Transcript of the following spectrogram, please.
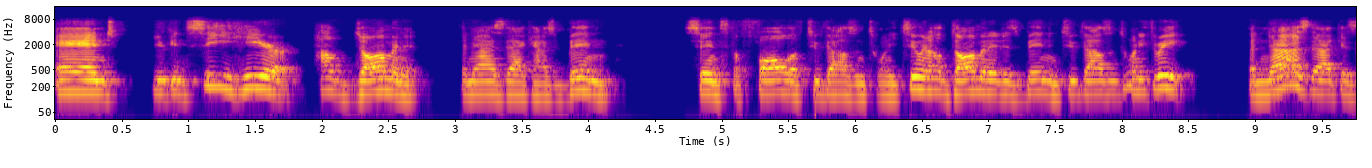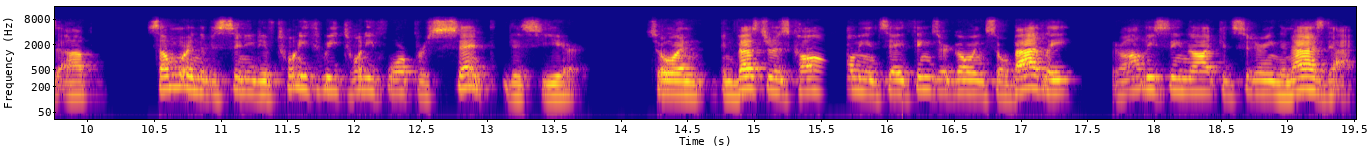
And you can see here how dominant the NASDAQ has been since the fall of 2022 and how dominant it has been in 2023. The NASDAQ is up somewhere in the vicinity of 23, 24% this year. So when investors call me and say things are going so badly, they're obviously not considering the NASDAQ.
